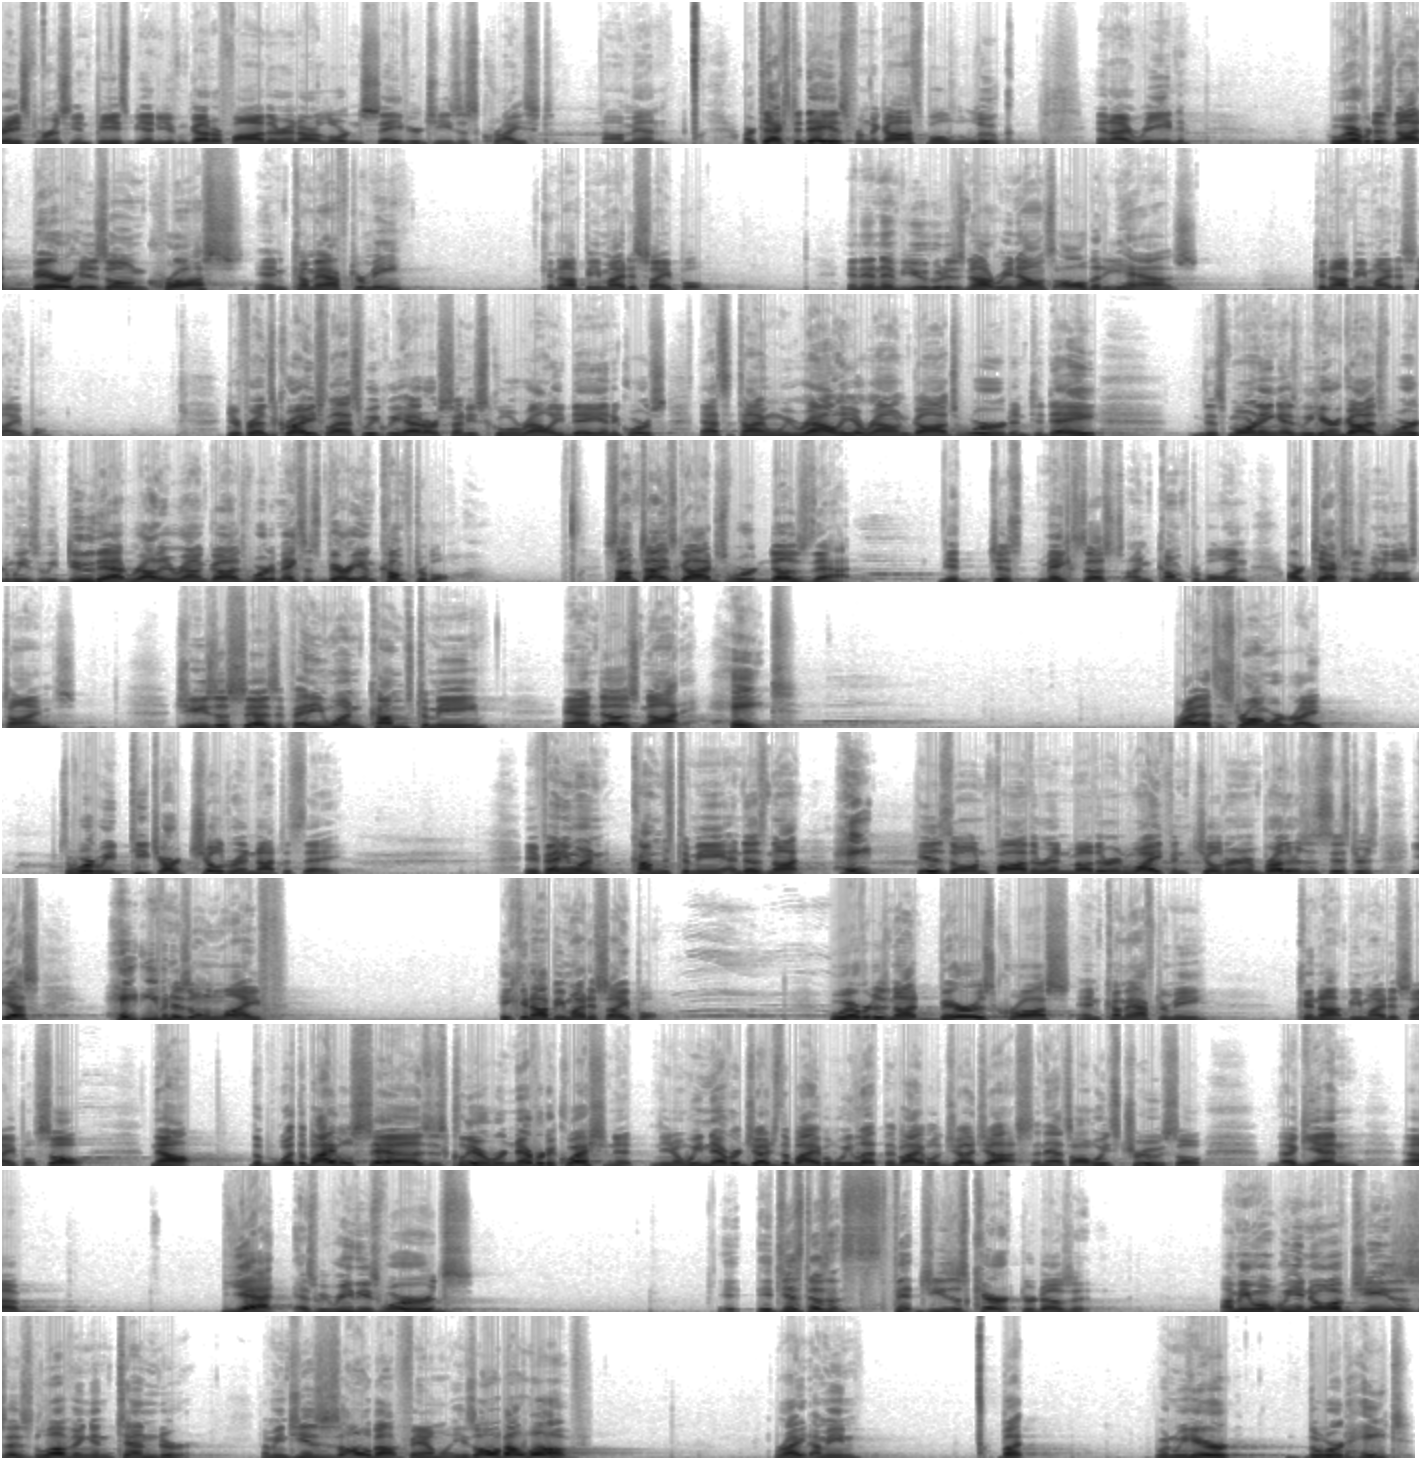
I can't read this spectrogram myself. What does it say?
Grace, mercy, and peace be unto you from God our Father and our Lord and Savior Jesus Christ. Amen. Our text today is from the Gospel, Luke, and I read Whoever does not bear his own cross and come after me cannot be my disciple. And any of you who does not renounce all that he has cannot be my disciple. Dear friends of Christ, last week we had our Sunday school rally day, and of course, that's the time when we rally around God's Word. And today, this morning, as we hear God's Word, and we, as we do that, rally around God's Word, it makes us very uncomfortable. Sometimes God's Word does that. It just makes us uncomfortable, and our text is one of those times. Jesus says, If anyone comes to me and does not hate, right? That's a strong word, right? It's a word we teach our children not to say. If anyone comes to me and does not hate his own father and mother, and wife and children, and brothers and sisters, yes, hate even his own life, he cannot be my disciple. Whoever does not bear his cross and come after me cannot be my disciple. So, now, the, what the Bible says is clear. We're never to question it. You know, we never judge the Bible, we let the Bible judge us, and that's always true. So, again, uh, yet, as we read these words, it, it just doesn't fit Jesus' character, does it? I mean, what we know of Jesus as loving and tender. I mean, Jesus is all about family, he's all about love, right? I mean, but when we hear the word hate,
